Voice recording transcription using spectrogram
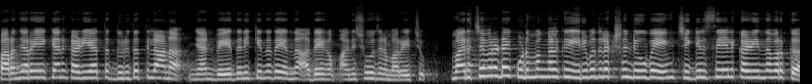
പറഞ്ഞറിയിക്കാൻ കഴിയാത്ത ദുരിതത്തിലാണ് ഞാൻ വേദനിക്കുന്നത് എന്ന് അദ്ദേഹം അനുശോചനം അറിയിച്ചു. മരിച്ചവരുടെ കുടുംബങ്ങൾക്ക് ഇരുപത് ലക്ഷം രൂപയും ചികിത്സയിൽ കഴിയുന്നവർക്ക്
